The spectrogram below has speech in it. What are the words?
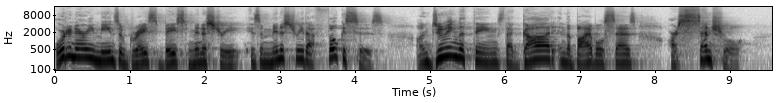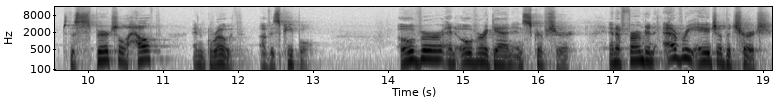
ordinary means of grace based ministry is a ministry that focuses on doing the things that God in the Bible says are central to the spiritual health and growth of his people. Over and over again in Scripture, and affirmed in every age of the church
